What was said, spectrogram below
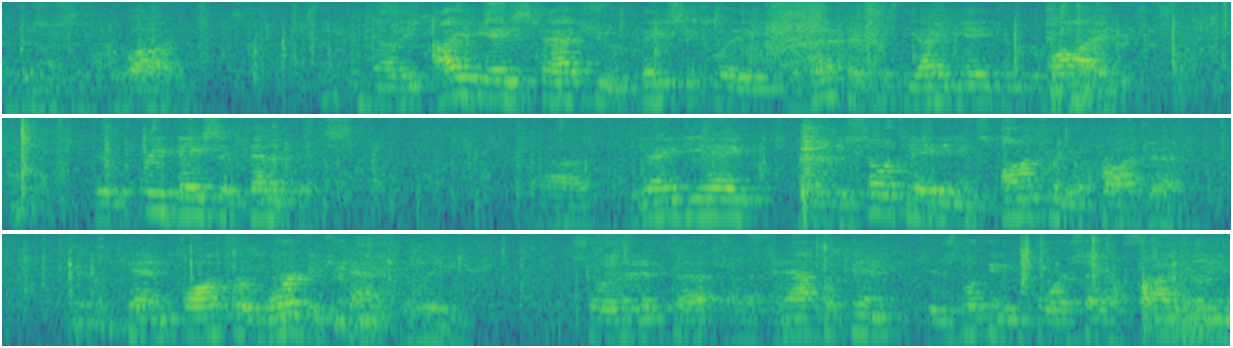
the businesses provide. Now, the IDA statute, basically, the benefits that the IDA can provide, there are three basic benefits. Uh, The IDA, facilitating and sponsoring a project, can offer mortgage tax relief. So that if uh, an applicant is looking for, say, a $5 million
